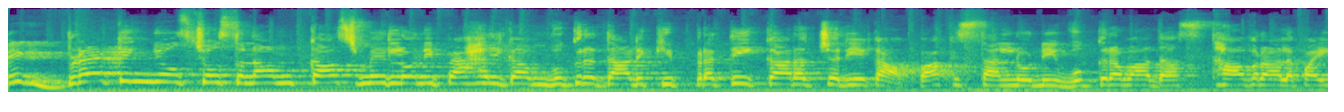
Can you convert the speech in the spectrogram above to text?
బిగ్ బ్రేకింగ్ న్యూస్ చూస్తున్నాం. కాశ్మీర్లోని పహల్గాం ఉగ్ర దాడికి ప్రతీకార చర్యగా పాకిస్తాన్లోని ఉగ్రవాద స్థావరాలపై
